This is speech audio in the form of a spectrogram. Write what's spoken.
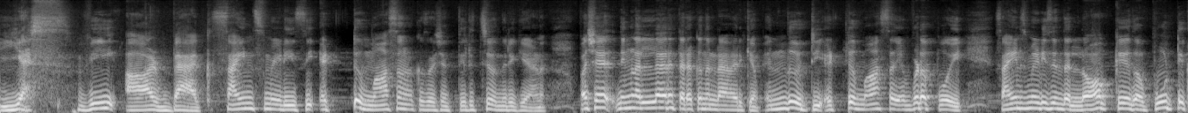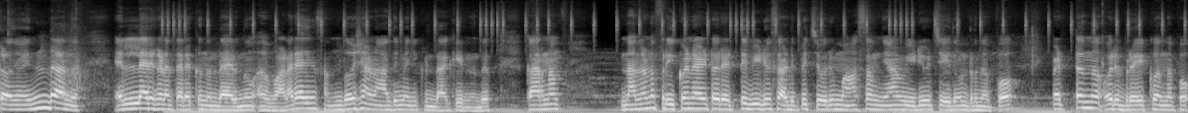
Yes we are back science made easy എട്ട് മാസങ്ങൾക്ക് ശേഷം തിരിച്ചു വന്നിരിക്കുകയാണ്. പക്ഷേ നിങ്ങളെല്ലാവരും തിരക്കുന്നുണ്ടായിരിക്കും. എന്ത് പറ്റി? എട്ട് മാസം എവിടെ പോയി? സയൻസ് മെഡീസി എന്താ ലോക്ക് ചെയ്തോ? പൂട്ടിക്കളഞ്ഞോ? എന്താന്ന്? എല്ലാവരും കിടന്ന് തിരക്കുന്നുണ്ടായിരുന്നു. അത് വളരെയധികം സന്തോഷമാണ് ആദ്യം എനിക്ക് ഉണ്ടാക്കിയിരുന്നത് കാരണം നല്ലോണം ഫ്രീക്വന്റ് ആയിട്ട് ഒരു എട്ട് വീഡിയോസ് അടുപ്പിച്ച് ഒരു മാസം ഞാൻ വീഡിയോ ചെയ്തുകൊണ്ടിരുന്നപ്പോൾ പെട്ടെന്ന് ഒരു ബ്രേക്ക് വന്നപ്പോൾ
